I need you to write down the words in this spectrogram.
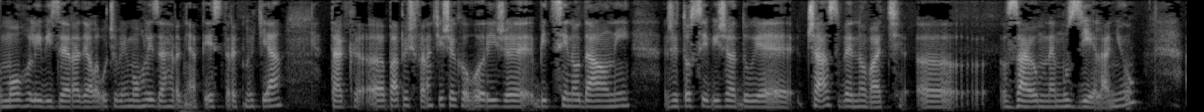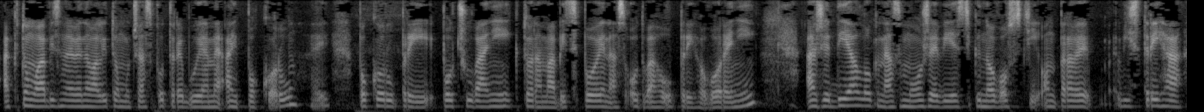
mohli vyzerať, alebo čo by mohli zahrňať tie stretnutia, tak e, pápež František hovorí, že byť synodálny, že to si vyžaduje čas venovať e, vzájomnému zdieľaniu a k tomu, aby sme venovali tomu čas, potrebujeme aj pokoru. Hej? Pokoru pri počúvaní, ktorá má byť spojená s odvahou pri hovorení a že dialog nás môže viesť k novosti. On práve vystriha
